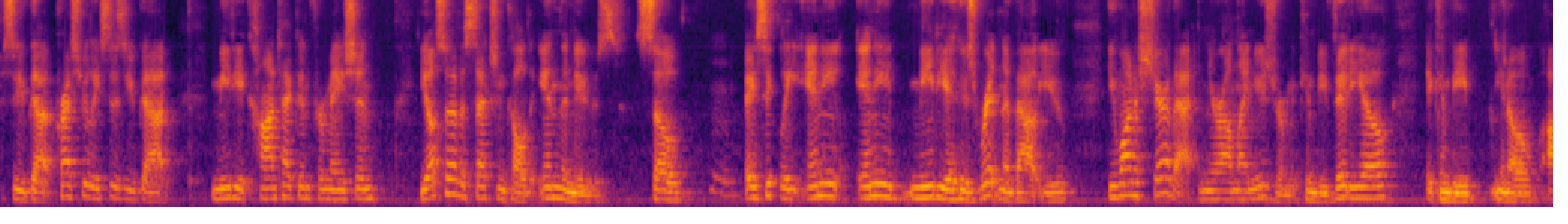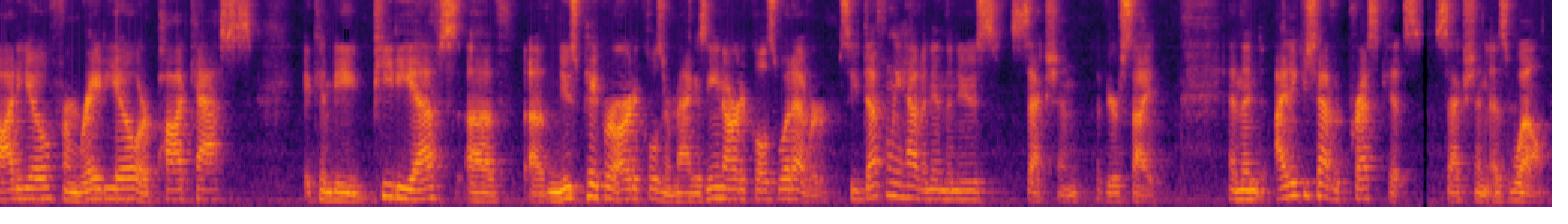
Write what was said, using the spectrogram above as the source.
So you've got press releases, you've got media contact information, you also have a section called In the News. So hmm. basically, any any media who's written about you, you want to share that in your online newsroom. It can be video, it can be you know audio from radio or podcasts, it can be PDFs of, of newspaper articles or magazine articles, whatever. So you definitely have an In the News section of your site. And then I think you should have a press kits section as well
